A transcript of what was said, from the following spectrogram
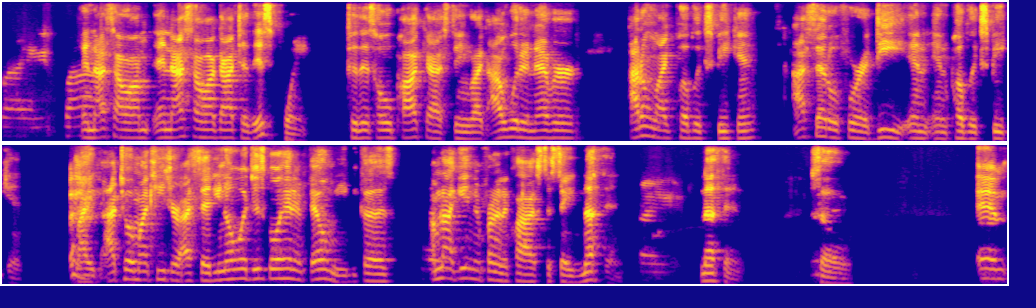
Right. Wow. And that's how I'm and that's how I got to this point, to this whole podcast thing. Like I would have never I don't like public speaking. I settled for a D in in public speaking. Like I told my teacher, I said, you know what, just go ahead and fail me because I'm not getting in front of the class to say nothing, right. nothing. So, and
